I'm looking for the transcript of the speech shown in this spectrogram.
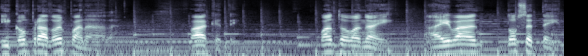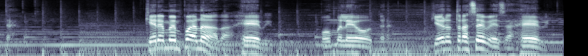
Y compra dos empanadas paquete. ¿Cuántos van ahí? Ahí van 270. ¿Quieres empanada? Heavy. Póngale otra. ¿Quiero otra cerveza? Heavy.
